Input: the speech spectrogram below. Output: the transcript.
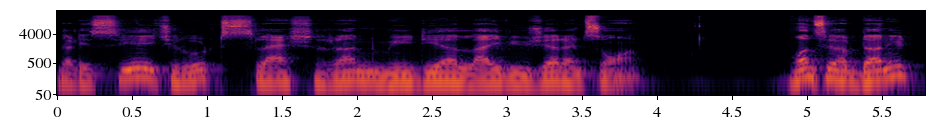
that is chroot slash run media live user and so on. Once you have done it,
